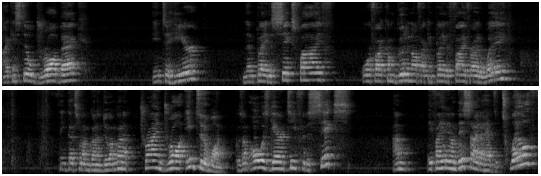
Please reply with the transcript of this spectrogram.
I can still draw back into here and then play the 6-5 or if I come good enough I can play the 5 right away. I think that's what I'm going to do. I'm going to try and draw into the 1 because I'm always guaranteed for the 6. I'm, if I hit it on this side I have the 12.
